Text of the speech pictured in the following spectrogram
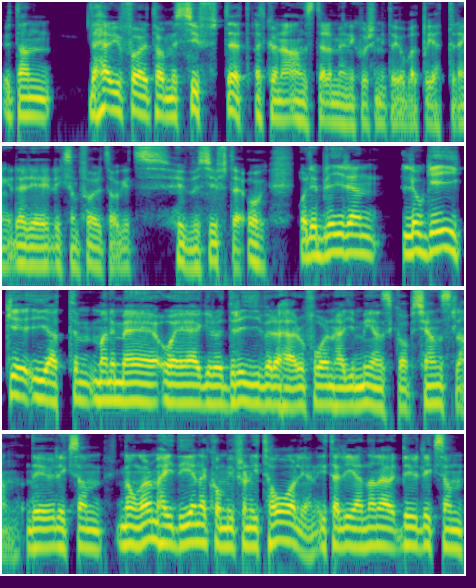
utan det här är ju företag med syftet att kunna anställa människor som inte har jobbat på jättelänge. Det är liksom företagets huvudsyfte. Och, och det blir en logik i att man är med och äger och driver det här och får den här gemenskapskänslan. Det är ju liksom, många av de här idéerna kommer ju från Italien. Italienarna, det är ju liksom,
